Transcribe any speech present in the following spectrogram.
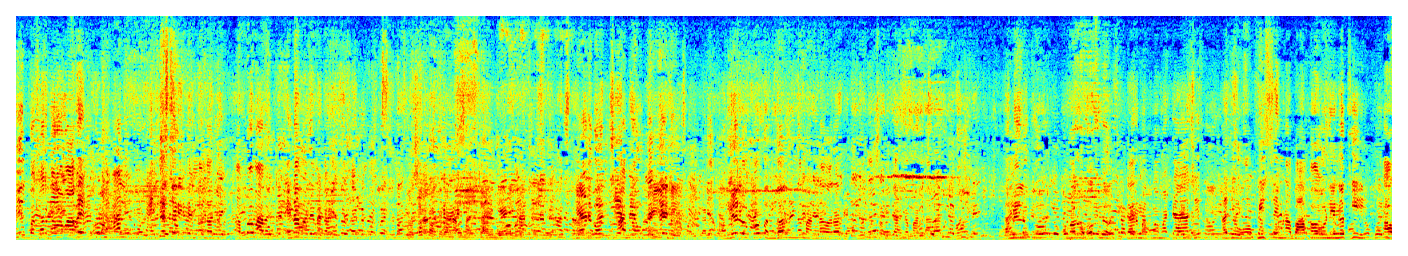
બિલ પસાર કરવામાં આવે. પણ આ લોકો કાયદેસર રીતે એમના આપવામાં આવે એના માટે મેં કમિશનર સાહેબને કોર્પોરેશન ગેટ બંધ છે અમે એવું કહીએ છીએ. અમે લોકો બંધારણને માનનારા વ્યક્તિઓ સંવિધાનના માનનારા લોકો અમે લોકો અમારો હક ને અધિકાર માંગવા માટે આવ્યા છે આ જે ઓફિસ છે, એમના બાપાઓની નથી. આ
